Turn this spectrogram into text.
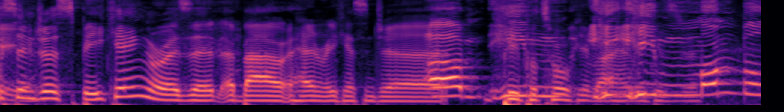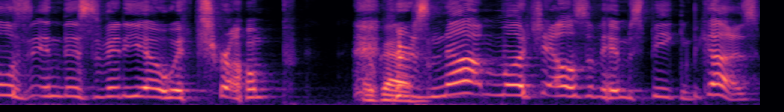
Kissinger speaking, or is it about Henry Kissinger? Um, he, people talking about he, he Henry Kissinger? mumbles in this video with Trump. Okay. There's not much else of him speaking because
